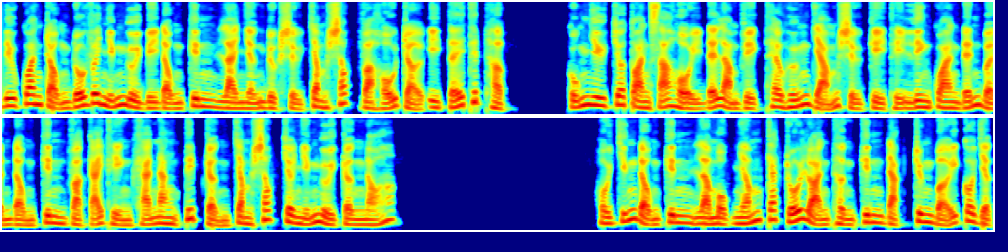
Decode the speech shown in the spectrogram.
Điều quan trọng đối với những người bị động kinh là nhận được sự chăm sóc và hỗ trợ y tế thích hợp, cũng như cho toàn xã hội để làm việc theo hướng giảm sự kỳ thị liên quan đến bệnh động kinh và cải thiện khả năng tiếp cận chăm sóc cho những người cần nó. Hội chứng động kinh là một nhóm các rối loạn thần kinh đặc trưng bởi co giật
